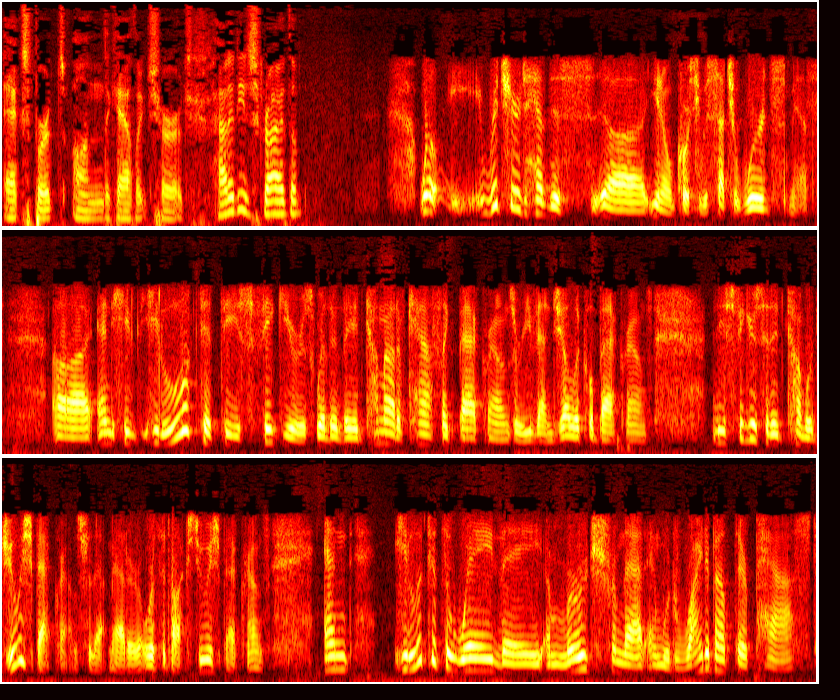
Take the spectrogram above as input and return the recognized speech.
experts on the Catholic Church. How did he describe them? Well, Richard had this, uh, you know, of course, he was such a wordsmith. Uh, and he he looked at these figures, whether they had come out of Catholic backgrounds or evangelical backgrounds, these figures that had come, or Jewish backgrounds for that matter, Orthodox Jewish backgrounds, and he looked at the way they emerged from that and would write about their past,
